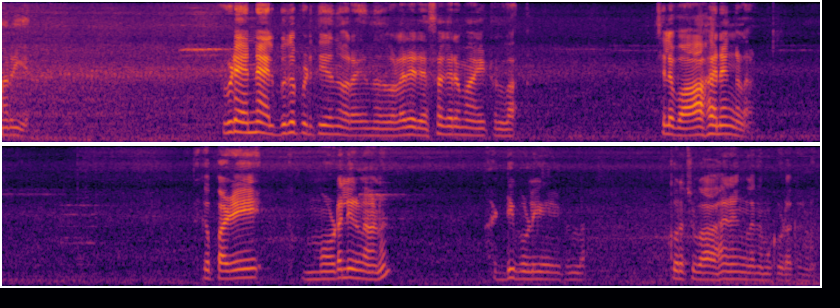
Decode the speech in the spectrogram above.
മറിയ. ഇവിടെ എന്നെ അത്ഭുതപ്പെടുത്തിയതെന്ന് പറയുന്നത് വളരെ രസകരമായിട്ടുള്ള ചില വാഹനങ്ങളാണ്. ഇതൊക്കെ പഴയ മോഡലുകളാണ്. അടിപൊളിയായിട്ടുള്ള കുറച്ച് വാഹനങ്ങൾ നമുക്കിവിടെ കാണാം.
